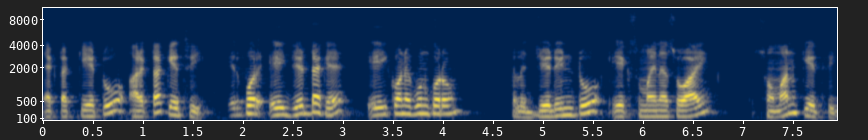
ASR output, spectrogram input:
একটা কে টু, আর একটা কে থ্রি। এরপর এই জেডটাকে এই কোণে গুণ করো। তাহলে z into x minus y সমান কে থ্রি।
